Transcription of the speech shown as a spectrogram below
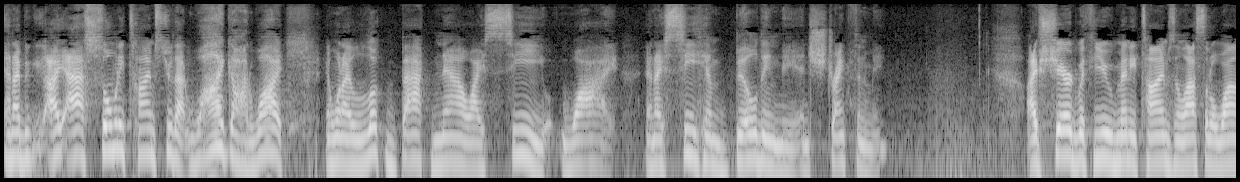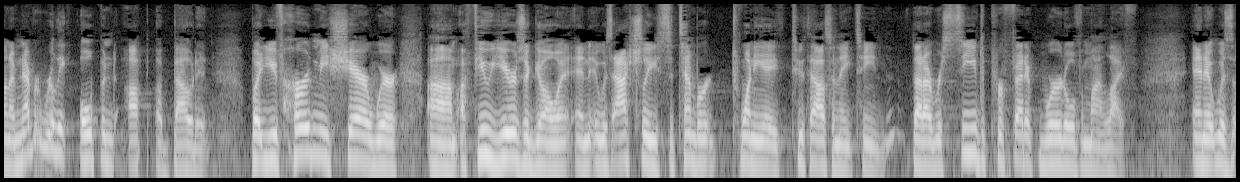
and I, be, I asked so many times through that, why, God, why? And when I look back now, I see why. And I see Him building me and strengthening me. I've shared with you many times in the last little while, and I've never really opened up about it but you've heard me share where um, a few years ago, and it was actually September 28th, 2018, that I received a prophetic word over my life. And it was,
